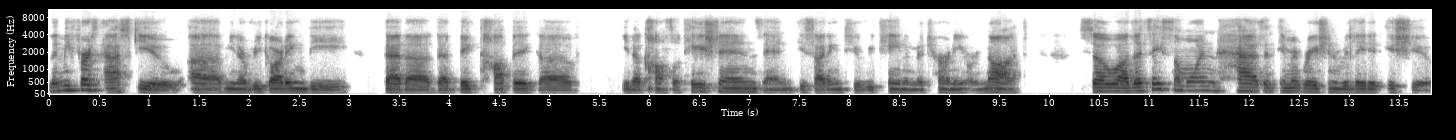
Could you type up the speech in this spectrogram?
let me first ask you, uh, you know, regarding the that uh, that big topic of you know consultations and deciding to retain an attorney or not. So uh, let's say someone has an immigration related issue.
